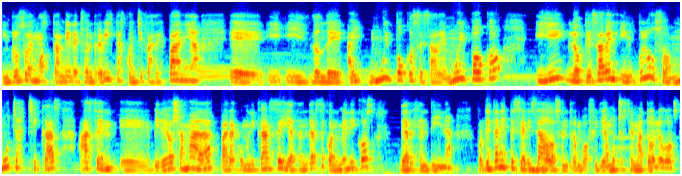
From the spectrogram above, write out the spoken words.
Incluso hemos también hecho entrevistas con chicas de España eh, y, donde hay muy poco, se sabe muy poco y lo que saben, incluso muchas chicas hacen eh, videollamadas para comunicarse y atenderse con médicos de Argentina, porque están especializados en trombofilia, muchos hematólogos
